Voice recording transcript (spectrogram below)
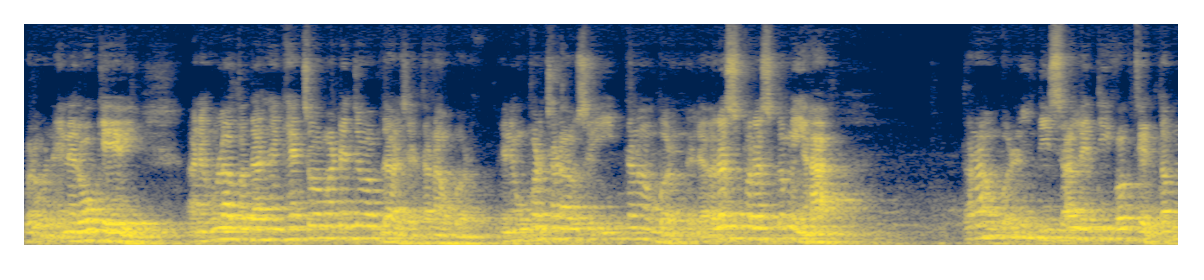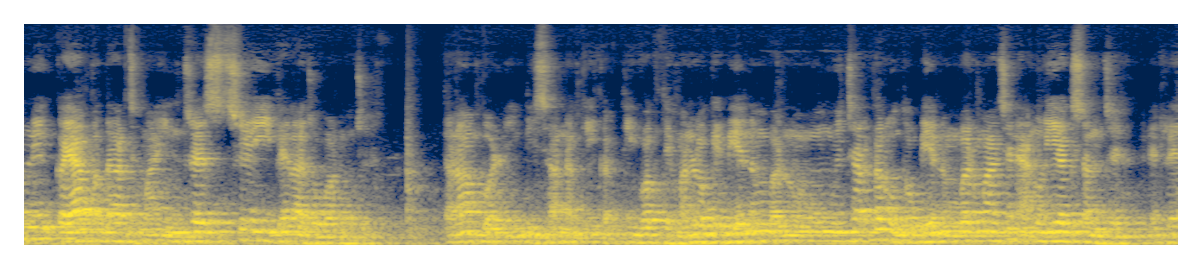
બરોબર? એને રોકે એવી. અને ઓલા પદાર્થને ખેંચવા માટે જવાબદાર છે તણાવ બળ. એને ઉપર ચડાવશે એ તણાવ બળ. એટલે અરસપરસ કમી હા. દિશા લેતી વખતે તમને કયા પદાર્થમાં ઇન્ટરેસ્ટ છે એ પહેલાં જોવાનું છે. તણાવ બળની દિશા નક્કી કરતી વખતે માની લો કે બે નંબરનો હું વિચાર કરું તો બે નંબરમાં છે ને આનું રિએક્શન છે. એટલે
